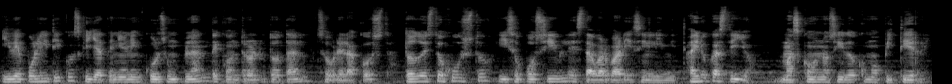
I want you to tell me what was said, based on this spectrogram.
y de políticos que ya tenían en curso un plan de control total sobre la costa. Todo esto justo hizo posible esta barbarie sin límite. Jairo Castillo, más conocido como Pitirri,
